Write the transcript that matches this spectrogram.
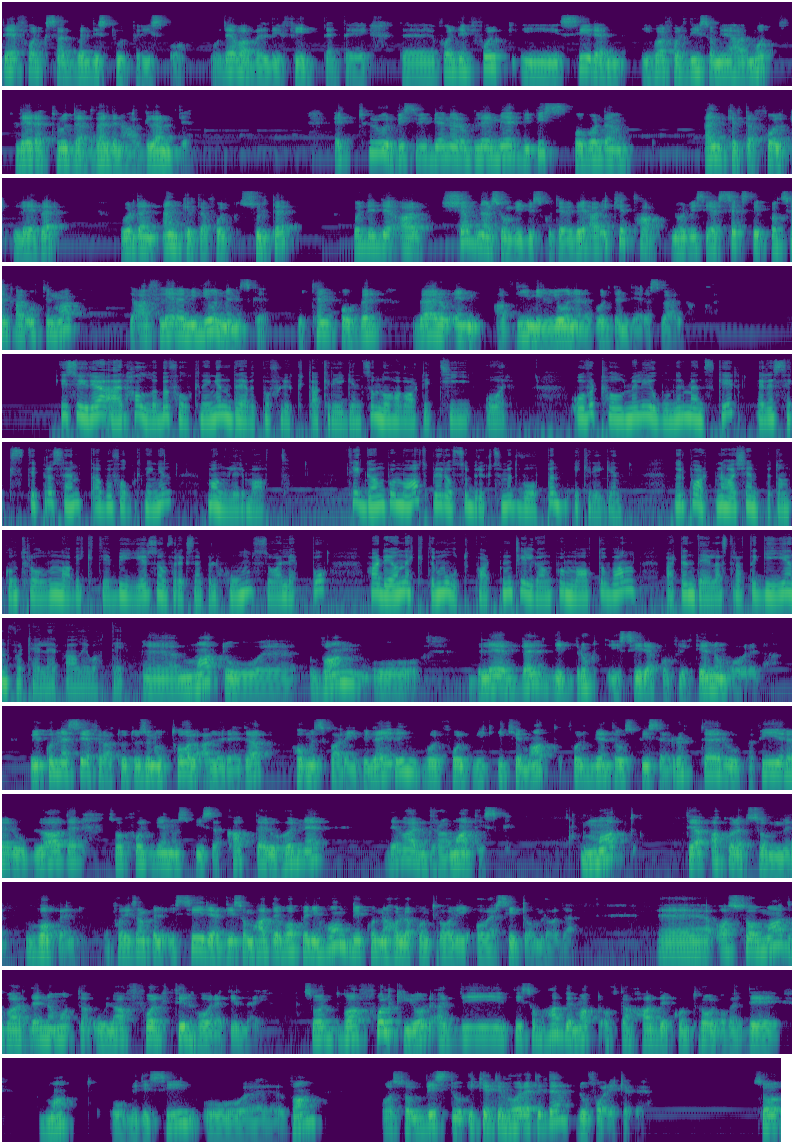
Det folk satte veldig stor pris på. Og det var veldig fint, tenkte jeg. Fordi folk i Syria, i hvert fall de som jeg har møtt, flere trodde at verden har glemt det. Jeg tror hvis vi begynner å bli mer bevisst på hvordan enkelte folk lever, hvordan enkelte folk sulter fordi det er skjebner som vi diskuterer, det er ikke tap. Når vi sier 60 er uten mat, det er flere millioner mennesker. Og tenk på hver, og en av de millionene hvordan deres hverdag i Syria er halve befolkningen drevet på flukt av krigen, som nå har vart i ti år. Over tolv millioner mennesker, eller 60% av befolkningen, mangler mat. Tilgang på mat blir også brukt som et våpen i krigen. Når partene har kjempet om kontrollen av viktige byer som f.eks. Homs og Aleppo, har det å nekte motparten tilgang på mat og vann vært en del av strategien, forteller Ali Wati. Eh, mat og eh, vann og ble veldig brukt i Syria-konflikt gjennom årene. Vi kunne se fra 2012 allerede Homs var i beleiring, hvor folk fikk ikke mat. Folk begynte å spise røtter og papirer og blader. Så folk begynte å spise katter og hunder. Det var dramatisk. Mat det er akkurat som våpen. F.eks. i Syria, de som hadde våpen i hånd, de kunne holde kontroll over sitt område. Eh, også mat var denne måten å la folk tilhøre til deg. Så hva folk gjør, er at de, de, som hadde makt, ofte hadde kontroll over det mat og medisin og eh, vann. Og så hvis du ikke tilhører til dem, du får ikke det. Så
